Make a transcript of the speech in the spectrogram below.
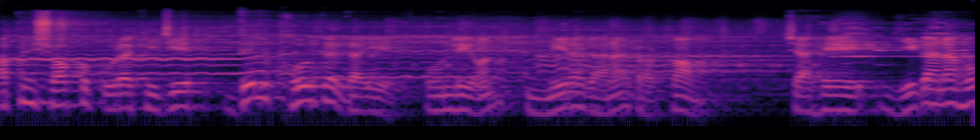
अपने शौक को पूरा कीजिए दिल खोल कर गाइए ओनली ऑन मेरा गाना डॉट कॉम चाहे ये गाना हो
